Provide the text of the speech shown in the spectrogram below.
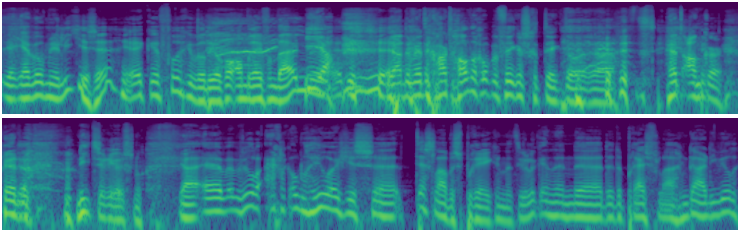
Ja, jij wil meer liedjes, hè? Ja, ik, eh, vorige keer wilde je ook al André van Duin. eh, Ja. is, eh, Ja, daar werd ik hardhandig op mijn vingers getikt door het anker. Ja, dat- Niet serieus genoeg. Ja, we wilden eigenlijk ook nog heel eventjes Tesla bespreken natuurlijk. En, en de, de, de prijsverlaging daar, die wilde,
